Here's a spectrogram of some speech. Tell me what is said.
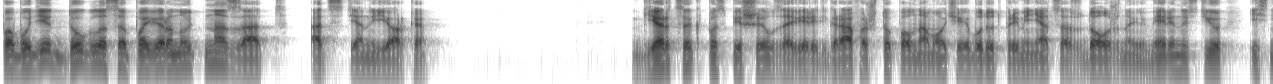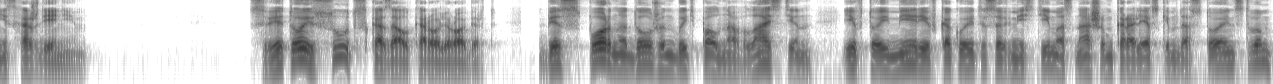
побудит Дугласа повернуть назад от стен Йорка. Герцог поспешил заверить графа, что полномочия будут применяться с должной умеренностью и снисхождением. «Святой суд», — сказал король Роберт, — «бесспорно должен быть полновластен и в той мере, в какой это совместимо с нашим королевским достоинством,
